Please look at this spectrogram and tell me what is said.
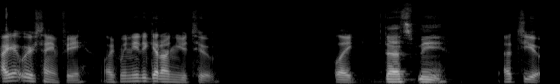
I get what you're saying, Fee. Like we need to get on YouTube. Like That's me. That's you.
